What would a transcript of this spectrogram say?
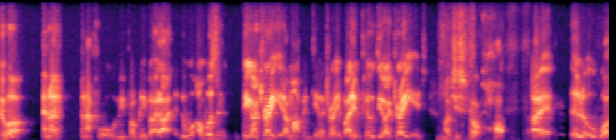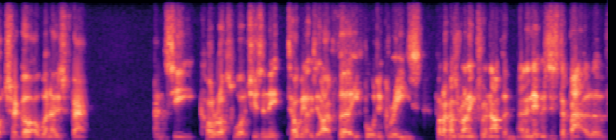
too hot, and I had enough water with me probably, but like I wasn't dehydrated. I might have been dehydrated, but I didn't feel dehydrated. I just felt hot. Like the little watch I got, one of those fancy Coros watches, and it told me it was like 34 degrees. felt like I was running through an oven, and then it was just a battle of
